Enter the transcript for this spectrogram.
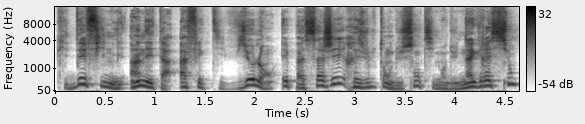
qui définit un état affectif violent et passager résultant du sentiment d'une agression,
